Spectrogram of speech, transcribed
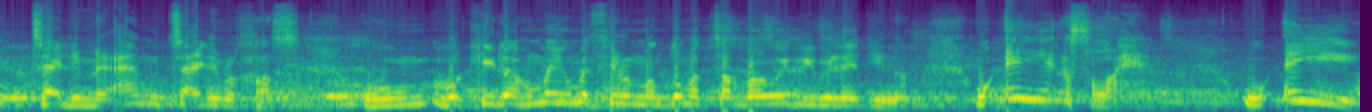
التعليم العام والتعليم الخاص. وكلاهما يمثل المنظومة التربوية ببلادنا. وأي إصلاح وأي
